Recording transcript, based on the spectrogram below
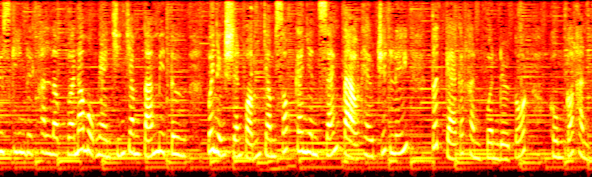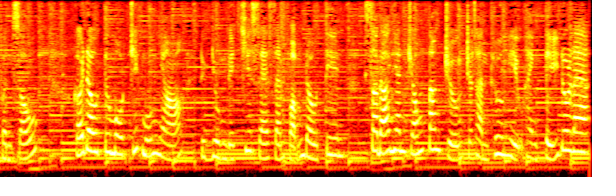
Nuskin được thành lập vào năm 1984 với những sản phẩm chăm sóc cá nhân sáng tạo theo triết lý tất cả các thành phần đều tốt, không có thành phần xấu. Khởi đầu từ một chiếc muỗng nhỏ được dùng để chia sẻ sản phẩm đầu tiên, sau đó nhanh chóng tăng trưởng trở thành thương hiệu hàng tỷ đô la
